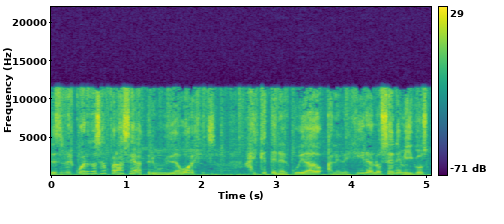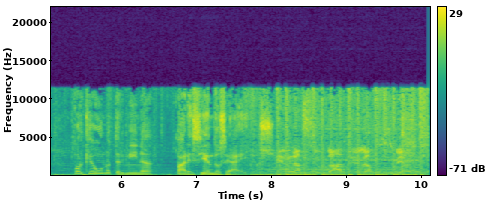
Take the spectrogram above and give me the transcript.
les recuerdo esa frase atribuida a Borges. Hay que tener cuidado al elegir a los enemigos porque uno termina pareciéndose a ellos. En la ciudad de la furia.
